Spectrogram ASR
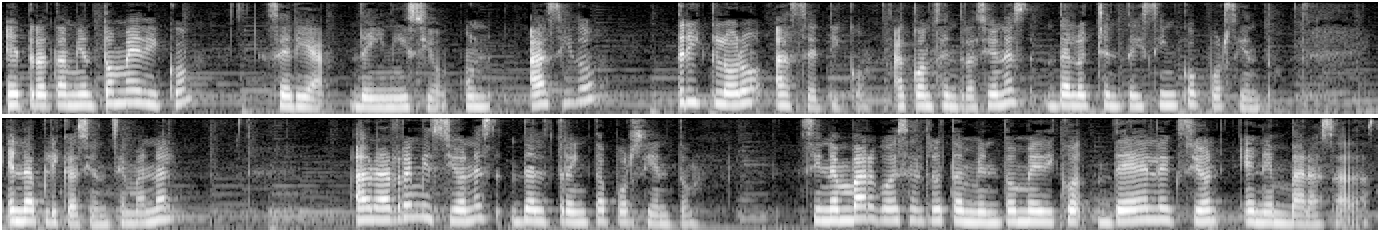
El tratamiento médico sería de inicio un ácido tricloroacético a concentraciones del 85% en aplicación semanal. Habrá remisiones del 30%. Sin embargo, es el tratamiento médico de elección en embarazadas.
